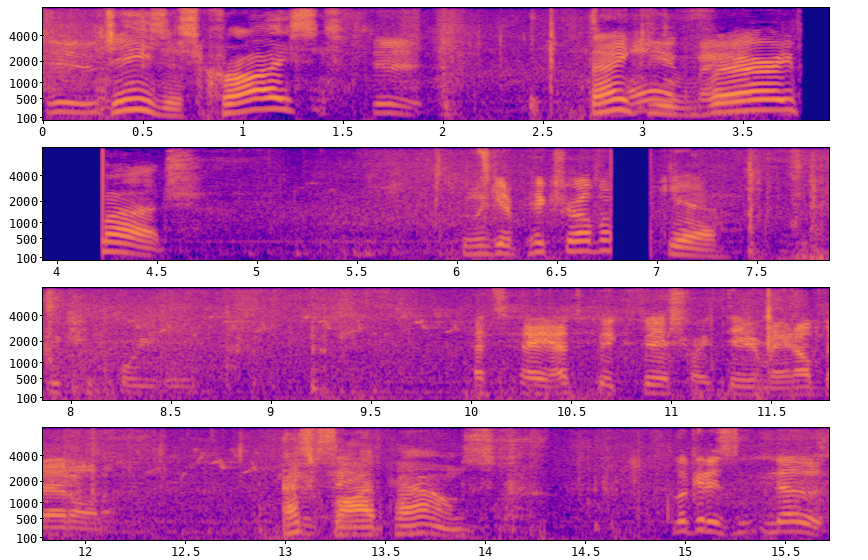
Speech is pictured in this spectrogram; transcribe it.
Dude, Jesus Christ. dude. Thank Oh, you man. very much. Can we get a picture of him? Yeah. Picture for you, dude. That's hey, that's big fish right there, man. I'll bet on it. That's me see. five pounds. Look at his nose.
